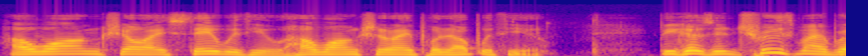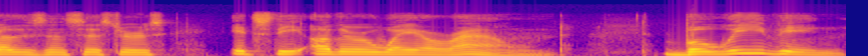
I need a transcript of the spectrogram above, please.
how long shall I stay with you? How long shall I put up with you? Because in truth, my brothers and sisters, it's the other way around. Believing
